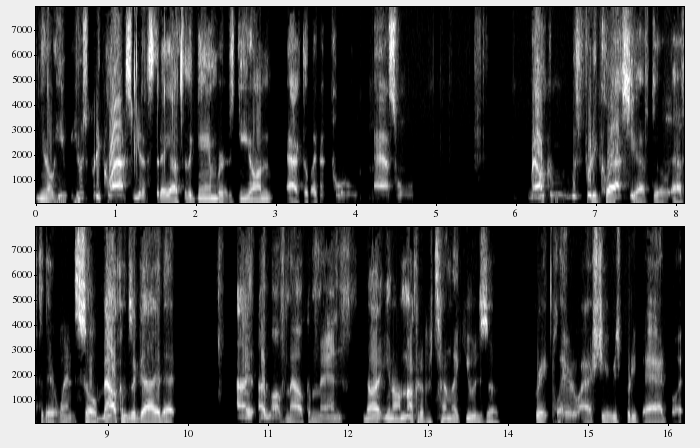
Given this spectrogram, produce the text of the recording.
you know, he, he was pretty classy yesterday after the game, whereas Dion acted like a total asshole. Malcolm was pretty classy after after their win. So Malcolm's a guy that I, I love Malcolm, man. Not you know, I'm not gonna pretend like he was a great player last year. He was pretty bad, but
